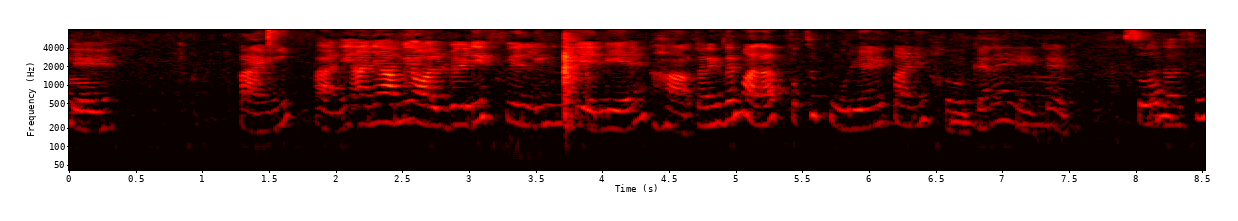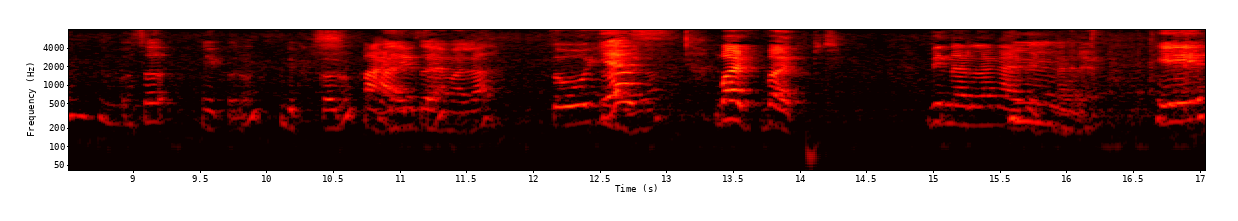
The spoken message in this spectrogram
हे पाणी. पाणी आणि आम्ही ऑलरेडी फिलिंग केली आहे. हा कारण ते मला फक्त पुरी आणि पाणी हवं का नाही हेटेड सो तर असं असं हे करून डिप करून पाणी येत आहे. मला. सो येस बट बट विनरला काय भेटणार आहे? हे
